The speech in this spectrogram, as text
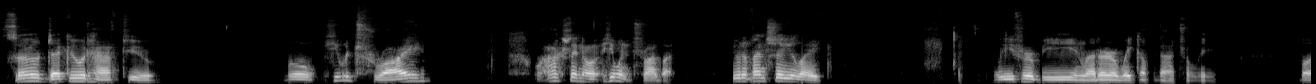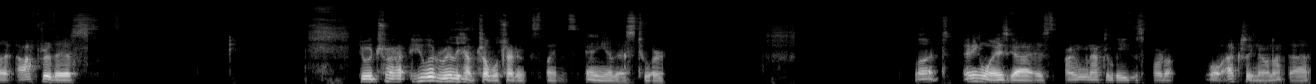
So Deku would have to. Well, he would try. Well, actually, no, he wouldn't try, but he would eventually, like, leave her be and let her wake up naturally. But after this, he would try. He would really have trouble trying to explain this, any of this to her. But, anyways, guys, I'm gonna have to leave this part up. Well, actually, no, not that.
